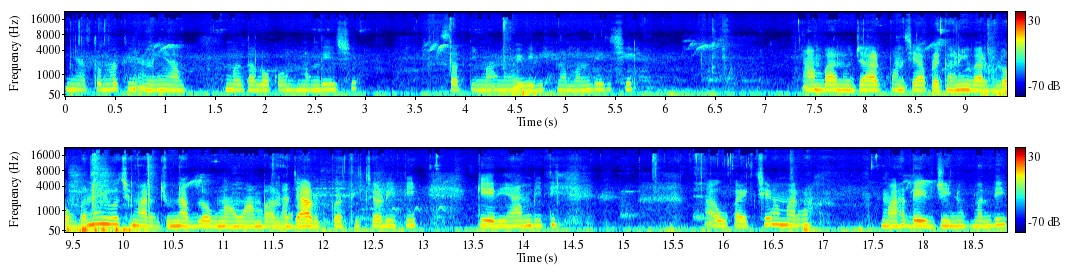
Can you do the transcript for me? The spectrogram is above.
અહીંયા તો નથી અને અહીંયા બધા લોકોનું મંદિર છે. સતીમાનું એવી રીતના મંદિર છે. આંબાનું ઝાડ પણ છે. આપણે ઘણીવાર બ્લોગ બનાવ્યો છે. મારા જૂના બ્લોગમાં હું આંબાના ઝાડ ઉપરથી ચડી હતી, કેરી આંબી હતી. આવું કંઈક છે અમારા મહાદેવજીનું મંદિર.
